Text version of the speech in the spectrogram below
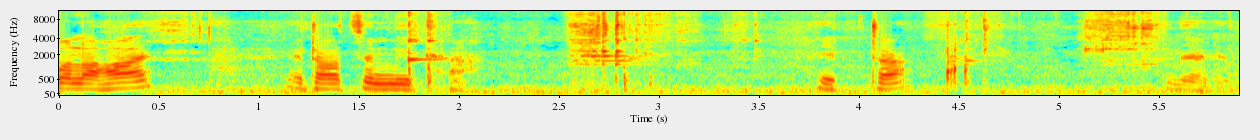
বলা হয়, এটা হচ্ছে মিঠা। ইটটা দেখেন।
